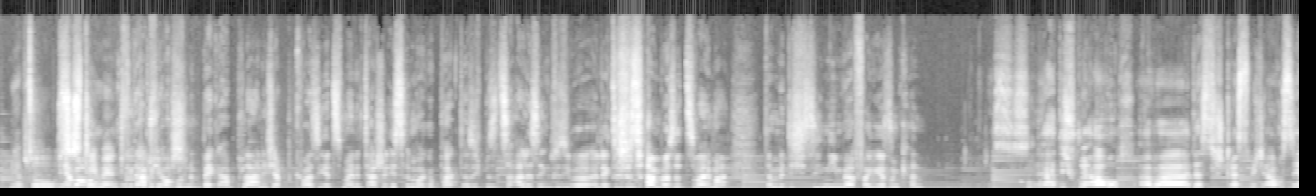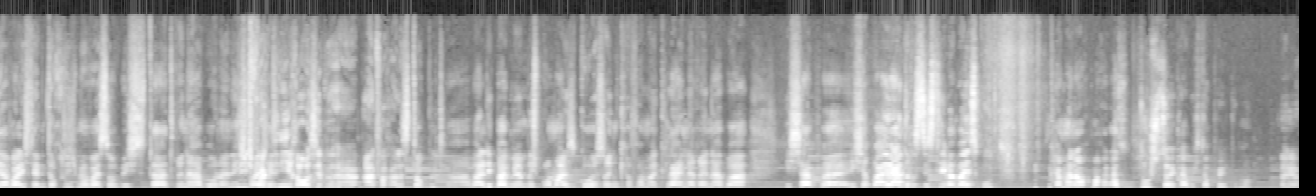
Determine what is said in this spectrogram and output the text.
Und ich habe so Mhm. Ich habe auch, Systeme entwickelt. da habe ich auch einen Backup-Plan. Ich habe quasi jetzt, meine Tasche ist immer gepackt. Also ich besitze alles inklusive elektrische Zahnbürste zweimal, damit ich sie nie mehr vergessen kann. Das hatte ich früher auch, aber das stresst mich auch sehr, weil ich dann doch nicht mehr weiß, ob ich es da drin habe oder nicht. Nee, ich weil pack die nie raus. Ich habe einfach alles doppelt. Ja, weil bei mir, ich brauche mal einen größeren Koffer, mal kleineren, aber ich habe äh, ich hab ein anderes System, aber ist gut. Kann man auch machen. Also Duschzeug habe ich doppelt immer, Naja,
